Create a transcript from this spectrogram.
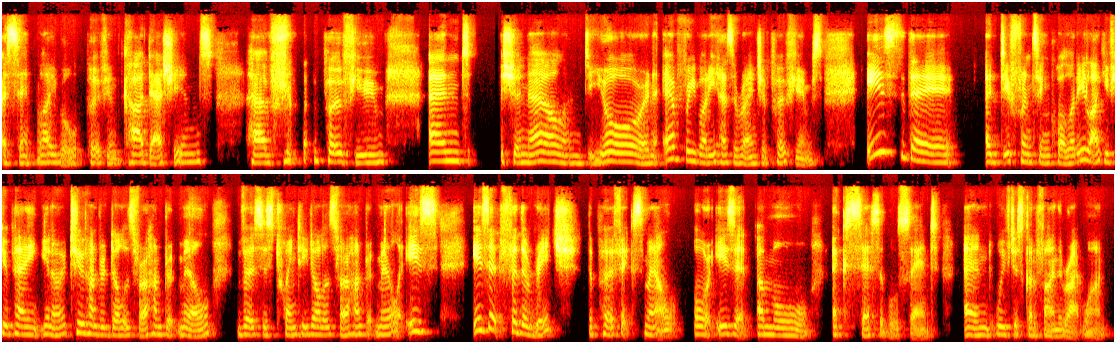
a scent label, perfume. Kardashians have perfume, and Chanel and Dior, and everybody has a range of perfumes. Is there a difference in quality. Like if you're paying, you know, $200 for a 100 mil versus $20 for a 100 mil, is, is it for the rich, the perfect smell, or is it a more accessible scent? And we've just got to find the right one.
